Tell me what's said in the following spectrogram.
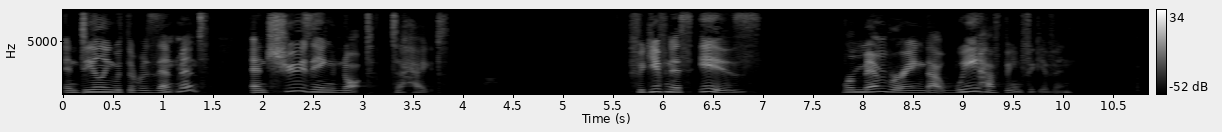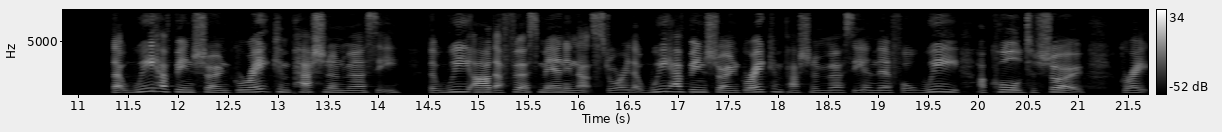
and dealing with the resentment and choosing not to hate. Forgiveness is remembering that we have been forgiven, that we have been shown great compassion and mercy that we are the first man in that story, that we have been shown great compassion and mercy, and therefore we are called to show great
